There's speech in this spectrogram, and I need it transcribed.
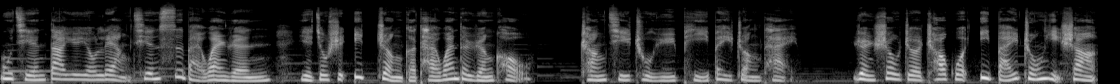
目前大约有两千四百万人，也就是一整个台湾的人口，长期处于疲惫状态，忍受着超过一百种以上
